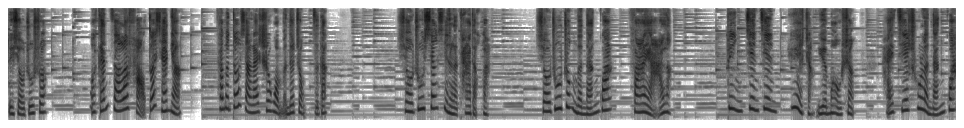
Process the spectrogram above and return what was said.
对小猪说：“我赶走了好多小鸟，它们都想来吃我们的种子的。”小猪相信了他的话。小猪种的南瓜发芽了，并渐渐越长越茂盛，还结出了南瓜。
